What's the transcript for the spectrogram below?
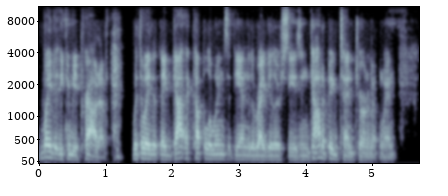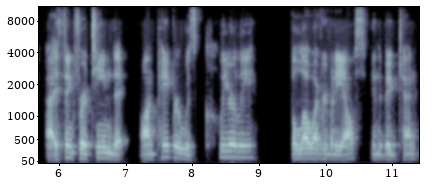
way that you can be proud of with the way that they got a couple of wins at the end of the regular season, got a Big Ten tournament win. I think for a team that on paper was clearly below everybody else in the Big Ten,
